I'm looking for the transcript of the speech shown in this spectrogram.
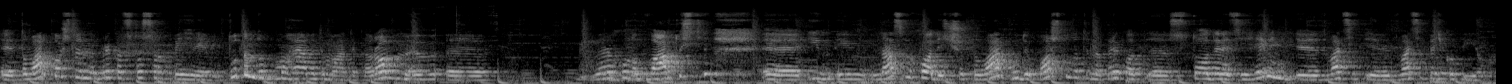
Е, Товар коштує, наприклад, 145 гривень. Тут нам допомагає математика. Робимо е, вирахунок вартості, і, в нас виходить, що товар буде коштувати, наприклад, е, 111 гривень е, 20, е, 25 копійок.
